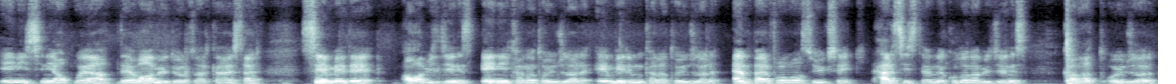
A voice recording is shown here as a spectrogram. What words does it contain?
en iyisini yapmaya devam ediyoruz arkadaşlar. SM'de alabileceğiniz en iyi kanat oyuncuları, en verimli kanat oyuncuları, en performansı yüksek, her sistemde kullanabileceğiniz kanat oyuncuları.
